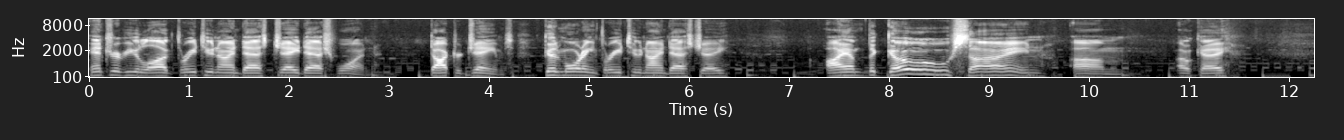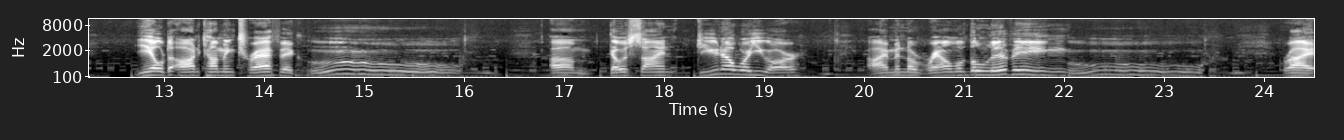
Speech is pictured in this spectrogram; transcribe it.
Interview Log 329-J-1 Dr. James Good morning, 329-J. I am the go sign. Um, okay. Yield to oncoming traffic. Ooh. Um, ghost sign, do you know where you are? I'm in the realm of the living. Ooh. Right,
